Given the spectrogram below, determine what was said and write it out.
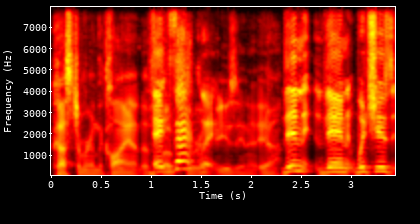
customer and the client of folks who Exactly. are using it. Yeah. then then which is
